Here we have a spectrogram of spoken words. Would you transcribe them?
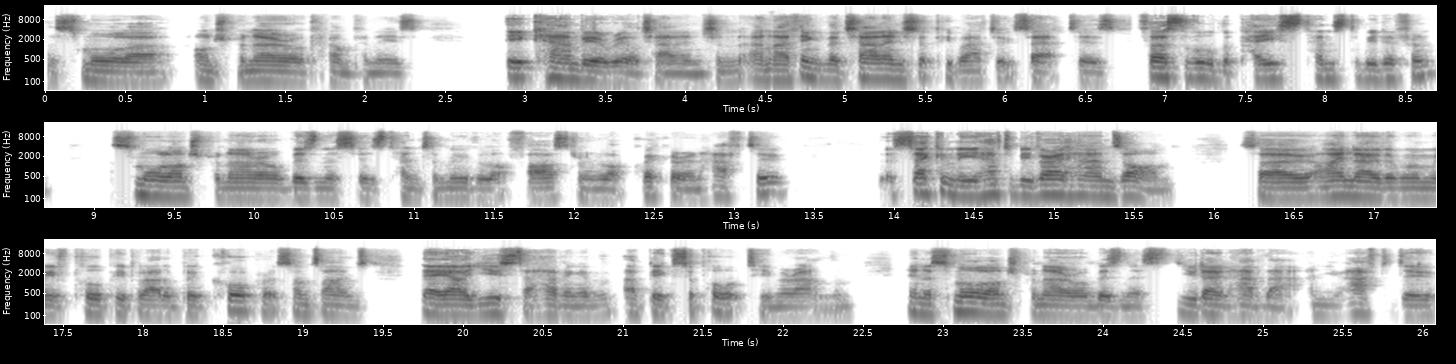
the smaller entrepreneurial companies, it can be a real challenge. And, and I think the challenge that people have to accept is, first of all, the pace tends to be different small entrepreneurial businesses tend to move a lot faster and a lot quicker and have to. Secondly, you have to be very hands on. So I know that when we've pulled people out of big corporates, sometimes they are used to having a, a, big support team around them. In a small entrepreneurial business, you don't have that, and you have to do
